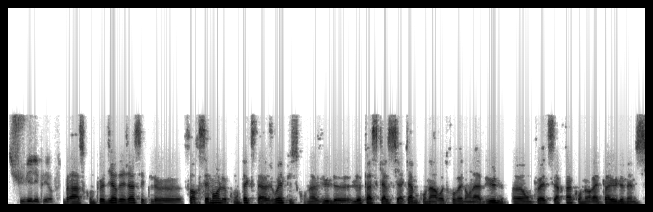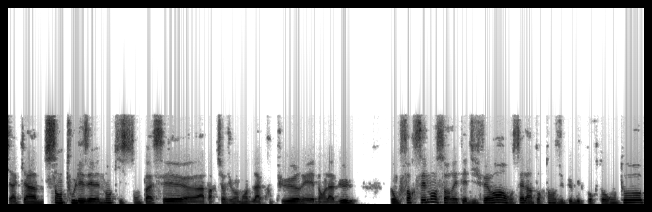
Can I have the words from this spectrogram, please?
suivait les playoffs bah, Ce qu'on peut dire déjà, c'est que forcément le contexte a joué puisqu'on a vu le, Pascal Siakam qu'on a retrouvé dans la bulle. Euh, on peut être certain qu'on n'aurait pas eu le même Siakam sans tous les événements qui se sont passés euh, à partir du moment de la coupure et dans la bulle. Donc forcément, ça aurait été différent. On sait l'importance du public pour Toronto,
